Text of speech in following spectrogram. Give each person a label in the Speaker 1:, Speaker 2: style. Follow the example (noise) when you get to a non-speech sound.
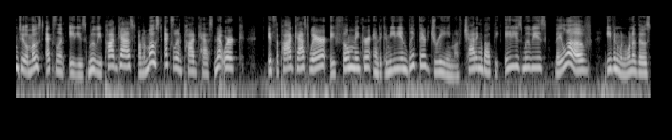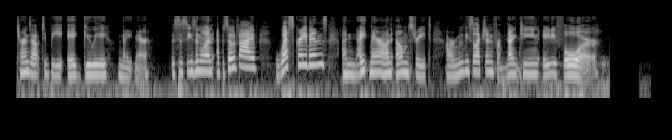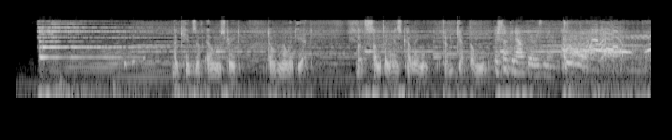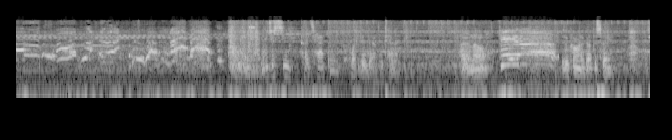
Speaker 1: welcome to a Most Excellent 80s Movie Podcast on the Most Excellent Podcast Network. It's the podcast where a filmmaker and a comedian live their dream of chatting about the 80s movies they love, even when one of those turns out to be a gooey nightmare. This is season one, episode five Wes Craven's A Nightmare on Elm Street, our movie selection from 1984.
Speaker 2: The kids of Elm Street don't know it yet, but something is coming to get them.
Speaker 3: There's something out there, isn't there?
Speaker 4: You could just see cuts happening.
Speaker 2: What did that, Lieutenant?
Speaker 5: I don't know. What the coroner got to say?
